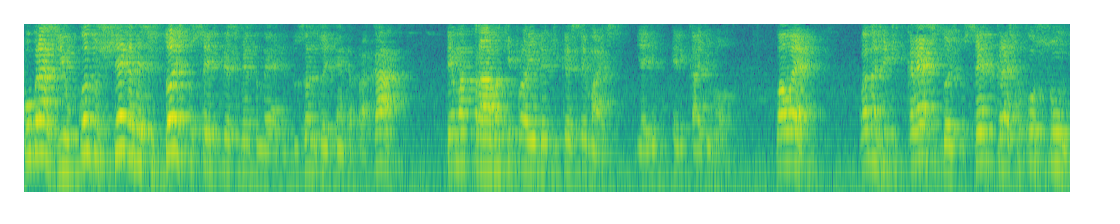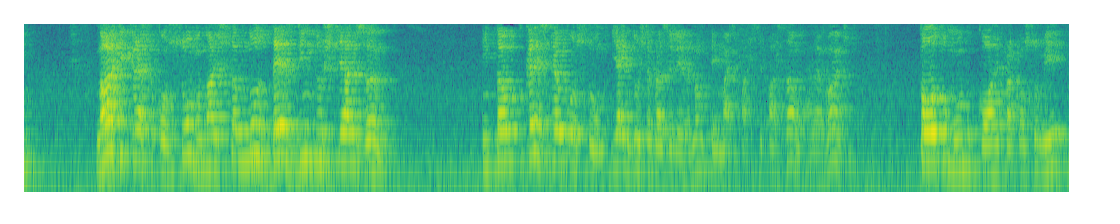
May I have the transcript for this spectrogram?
o Brasil, quando chega nesses 2% de crescimento médio dos anos 80 para cá, tem uma trava que proíbe ele de crescer mais. E aí ele, ele cai de volta. Qual é? Quando a gente cresce 2%, cresce o consumo. Na hora que cresce o consumo, nós estamos nos desindustrializando. Então, cresceu o consumo e a indústria brasileira não tem mais participação relevante, todo mundo corre para consumir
